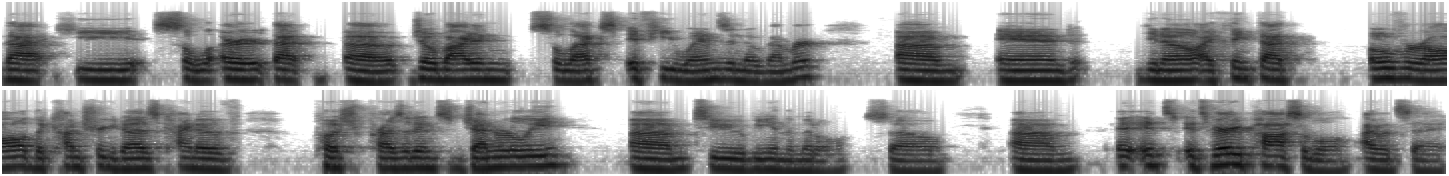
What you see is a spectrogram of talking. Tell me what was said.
that he or that uh, Joe Biden selects if he wins in November. Um, and you know I think that overall the country does kind of push presidents generally um, to be in the middle. So um, it, it's it's very possible, I would say.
